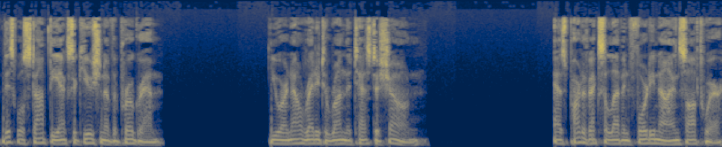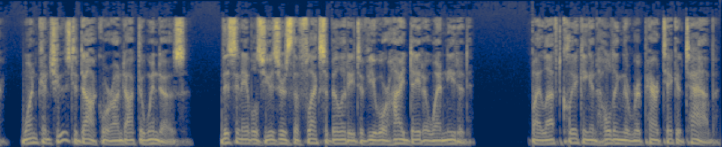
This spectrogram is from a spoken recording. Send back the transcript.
this will stop the execution of the program. You are now ready to run the test as shown. As part of X1149 software, one can choose to dock or undock the windows. This enables users the flexibility to view or hide data when needed. By left-clicking and holding the Repair Ticket tab,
